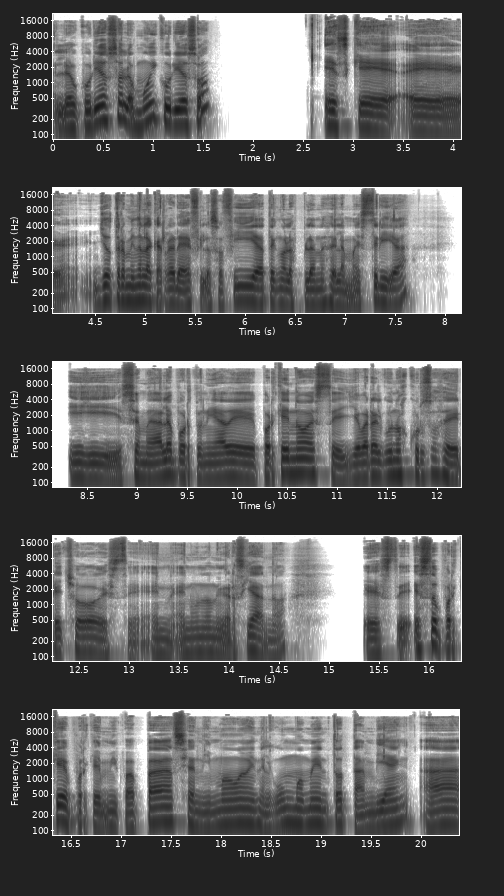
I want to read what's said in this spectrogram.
lo curioso, lo muy curioso, es que eh, yo termino la carrera de filosofía, tengo los planes de la maestría y se me da la oportunidad de, ¿por qué no este, llevar algunos cursos de derecho este, en, en una universidad, ¿no? Este, ¿Esto por qué? Porque mi papá se animó en algún momento también a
